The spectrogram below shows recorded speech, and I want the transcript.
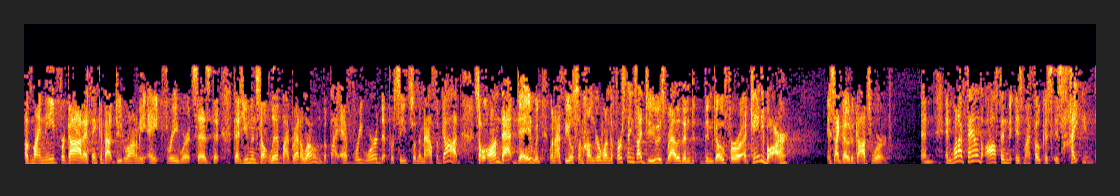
of my need for God, I think about Deuteronomy 8 3, where it says that, that humans don't live by bread alone, but by every word that proceeds from the mouth of God. So on that day, when, when I feel some hunger, one of the first things I do is rather than, than go for a candy bar, is I go to God's Word. And, and what I've found often is my focus is heightened,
